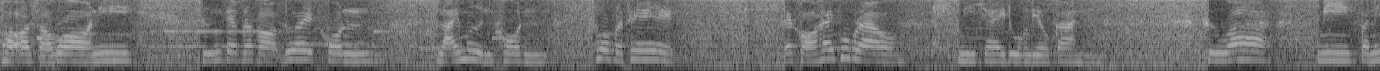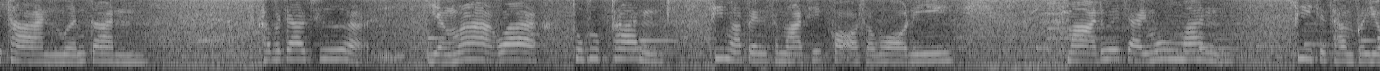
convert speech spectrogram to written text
พออสวนี่ถึงจะประกอบด้วยคนหลายหมื่นคนทั่วประเทศ แต่ขอให้พวกเรามีใจดวงเดียวกัน คือว่ามีปณิธานเหมือนกันข้าพเจ้าเชื่ออย่างมากว่าทุกๆทท่านที่มาเป็นสมาชิกพออสวนี้ มาด้วยใจมุ่งมั่นที่จะทำประโย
